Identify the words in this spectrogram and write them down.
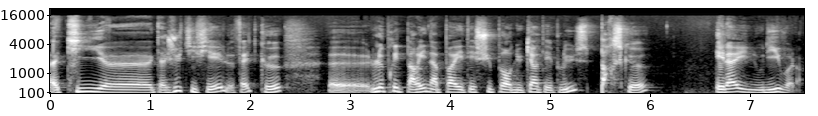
euh, qui, a justifié le fait que le prix de Paris n'a pas été support du Quintet Plus parce que, et là il nous dit voilà,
